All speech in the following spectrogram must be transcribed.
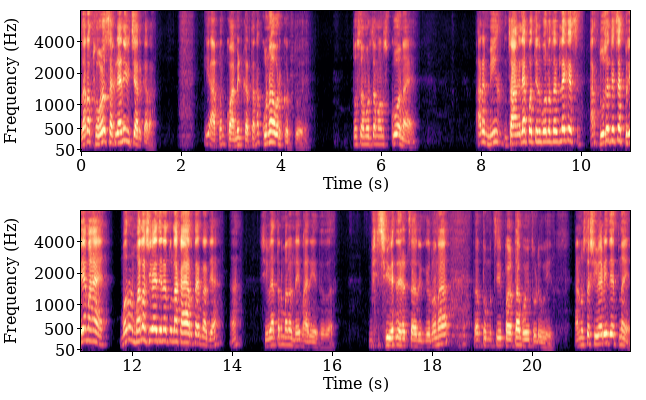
जरा थोडं सगळ्यांनी विचार करा की आपण कॉमेंट करताना कुणावर करतोय? तो समोरचा माणूस कोण आहे? अरे मी चांगल्या पद्धतीने बोलत तर लगेच. अरे तुझं त्याचं प्रेम आहे. म्हणून मला शिवाय देणं तुला काय अर्थ आहे राजा? हा? शिव्या तर मला लय भारी येतं मी शिव्या द्यायला चालू केलो ना तर तुमची पळता भोई थोडी होईल. आणि नुसतं शिव्या बी देत नाही.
